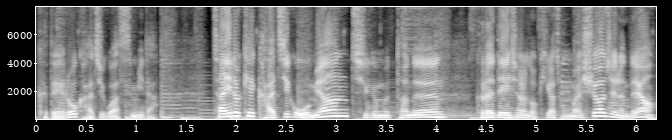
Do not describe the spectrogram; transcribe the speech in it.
그대로 가지고 왔습니다 자 이렇게 가지고 오면 지금부터는 그라데이션을 넣기가 정말 쉬워지는데요.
